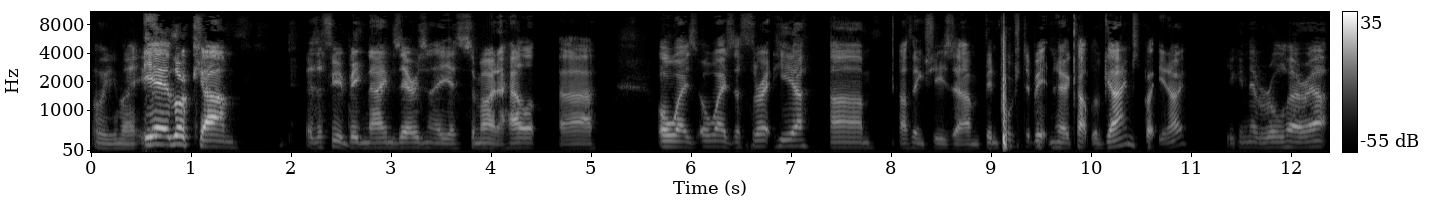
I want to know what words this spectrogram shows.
Oh, you mate. Yeah, look, um, there's a few big names there, isn't there? Yeah, Simona Halep, uh, always, always a threat here. Um, I think she's um, been pushed a bit in her couple of games, but you know, you can never rule her out.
